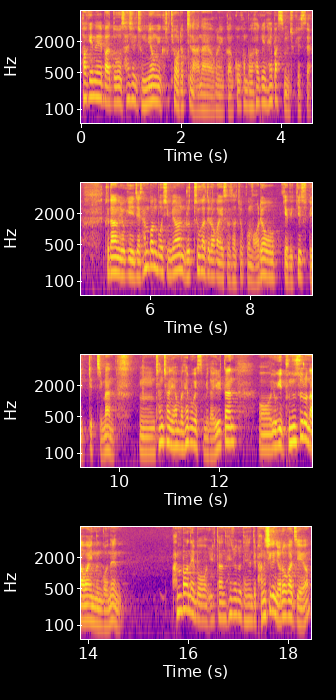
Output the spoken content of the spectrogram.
확인해봐도 사실 증명이 그렇게 어렵진 않아요. 그러니까 꼭 한번 확인해봤으면 좋겠어요. 그 다음 여기 이제 3번 보시면 루트가 들어가 있어서 조금 어렵게 느낄 수도 있겠지만 음, 천천히 한번 해보겠습니다. 일단 어, 여기 분수로 나와 있는 거는 한 번에 뭐 일단 해줘도 되는데 방식은 여러 가지예요.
